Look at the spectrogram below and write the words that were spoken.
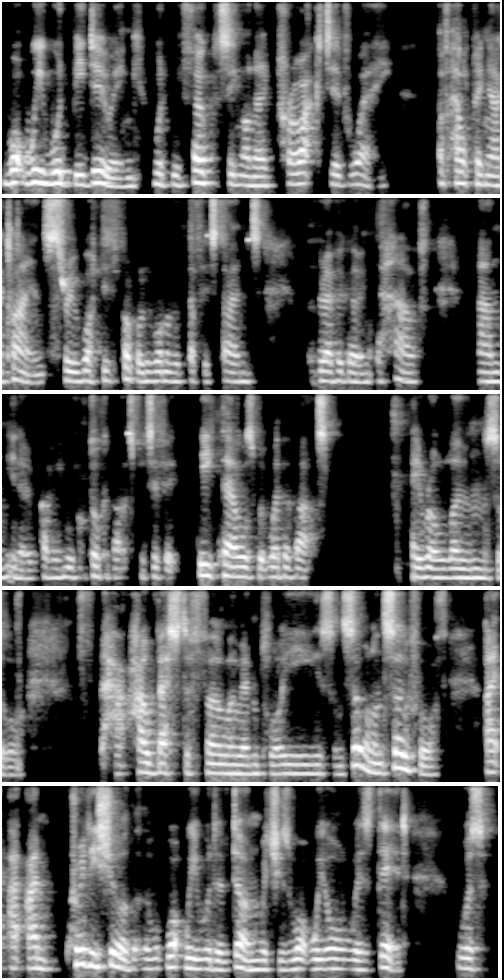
what we would be doing would be focusing on a proactive way of helping our clients through what is probably one of the toughest times that they're ever going to have. And, you know, I mean, we can talk about specific details, but whether that's payroll loans or how best to furlough employees and so on and so forth, I, am pretty sure that the, what we would have done, which is what we always did, was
